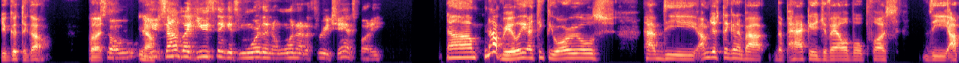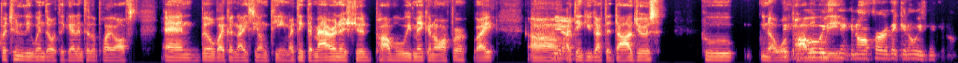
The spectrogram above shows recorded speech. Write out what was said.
You're good to go. But So you know. you sounds like you think it's more than a one out of three chance, buddy. Um, not really. I think the Orioles have the. I'm just thinking about the package available plus the opportunity window to get into the playoffs and build like a nice young team. I think the Mariners should probably make an offer, right? Um, Yeah. I think you got the Dodgers, who you know always probably make an offer. They can always make an offer.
